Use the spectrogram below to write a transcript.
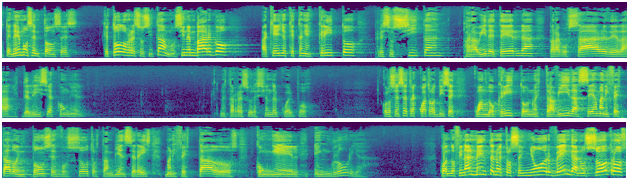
Tenemos entonces que todos resucitamos. Sin embargo, aquellos que están escritos resucitan para vida eterna, para gozar de las delicias con Él. Nuestra resurrección del cuerpo. Colosenses 3:4 dice, cuando Cristo, nuestra vida, sea manifestado, entonces vosotros también seréis manifestados con Él en gloria. Cuando finalmente nuestro Señor venga, nosotros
